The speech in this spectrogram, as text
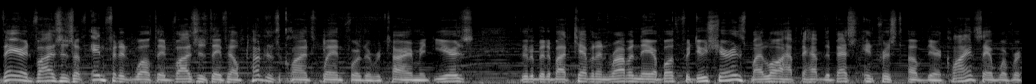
They are advisors of Infinite Wealth Advisors. They've helped hundreds of clients plan for their retirement years. A little bit about Kevin and Robin. They are both fiduciaries. By law, have to have the best interest of their clients. They have over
